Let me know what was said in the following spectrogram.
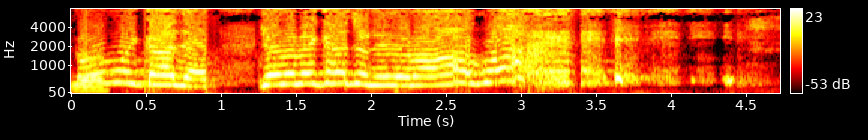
¿Cómo y calla? Yo no me callo ni de agua.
